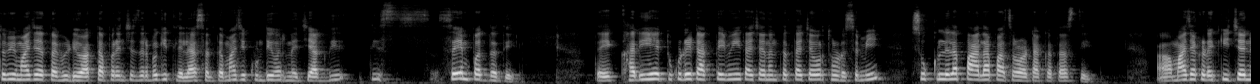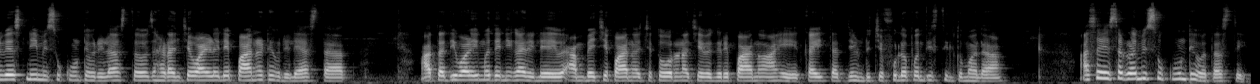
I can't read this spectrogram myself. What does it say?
तुम्ही माझे आता व्हिडिओ आत्तापर्यंत जर बघितलेले असेल तर माझी कुंडी भरण्याची अगदी ती सेम पद्धत आहे. तर एक खाली हे तुकडे टाकते मी त्याच्यानंतर त्याच्यावर थोडंसं मी सुकलेला पाला पाचोळा टाकत असते. माझ्याकडे किचन वेस्ट नेहमी सुकवून ठेवलेलं असतं झाडांचे वाळलेले पानं ठेवलेले असतात. आता दिवाळीमध्ये निघालेले आंब्याचे पानाचे तोरणाचे वगैरे पानं आहेत काही त्यात झेंडूचे फुलं पण दिसतील तुम्हाला. असं हे सगळं मी सुकवून ठेवत असते.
